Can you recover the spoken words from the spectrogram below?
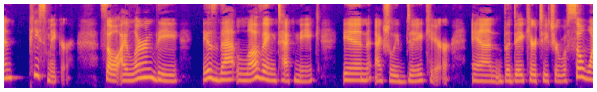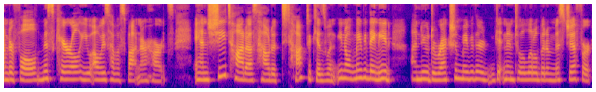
and peacemaker. So I learned the is that loving technique in actually daycare. And the daycare teacher was so wonderful. Miss Carol, you always have a spot in our hearts. And she taught us how to talk to kids when, you know, maybe they need a new direction. Maybe they're getting into a little bit of mischief, or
